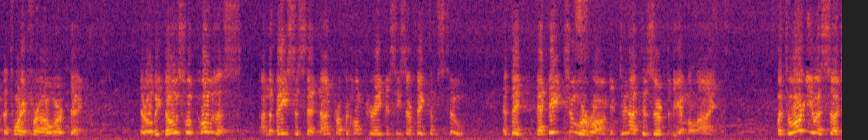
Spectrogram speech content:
of the 24-hour workday. There will be those who oppose us on the basis that nonprofit home care agencies are victims too, that they, that they too are wrong and do not deserve to be maligned. But to argue as such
